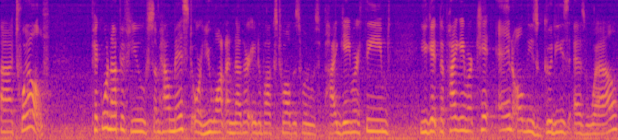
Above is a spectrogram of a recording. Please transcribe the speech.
uh, 12. Pick one up if you somehow missed or you want another AdaBox 12. This one was PyGamer themed. You get the PyGamer kit and all these goodies as well.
